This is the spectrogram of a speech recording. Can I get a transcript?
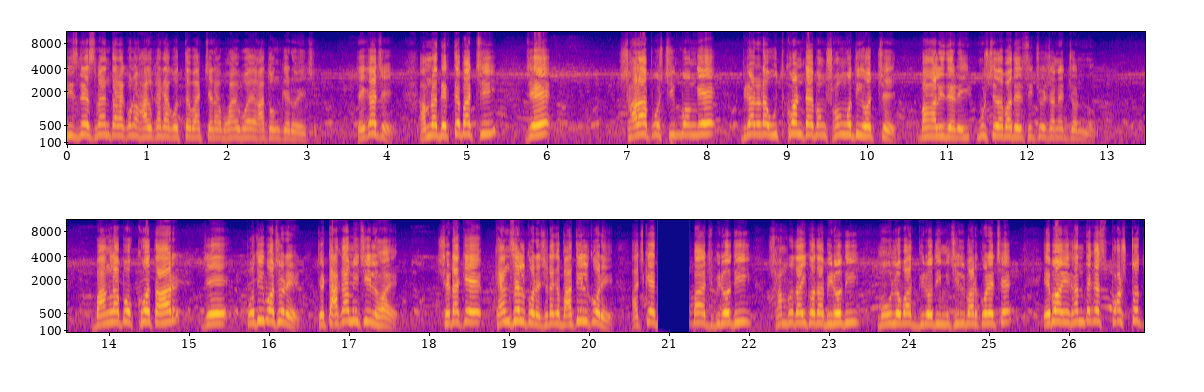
বিজনেসম্যান তারা কোনো হালখাতা করতে পারছে না, ভয়ে ভয়ে আতঙ্কে রয়েছে। ঠিক আছে? আমরা দেখতে পাচ্ছি যে সারা পশ্চিমবঙ্গে বিরাট একটা উৎকণ্ঠা এবং সংহতি হচ্ছে বাঙালিদের এই মুর্শিদাবাদের সিচুয়েশনের জন্য। বাংলা পক্ষ তার যে প্রতি বছরের যে টাকা মিছিল হয়, সেটাকে ক্যান্সেল করে, সেটাকে বাতিল করে আজকে বাজ বিরোধী, সাম্প্রদায়িকতা বিরোধী, মৌলবাদ বিরোধী মিছিল বার করেছে এবং এখান থেকে স্পষ্টত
